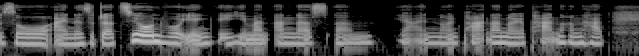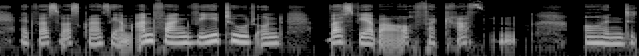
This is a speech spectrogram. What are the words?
so eine Situation, wo irgendwie jemand anders ähm, ja einen neuen Partner, neue Partnerin hat, etwas, was quasi am Anfang wehtut und was wir aber auch verkraften. Und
